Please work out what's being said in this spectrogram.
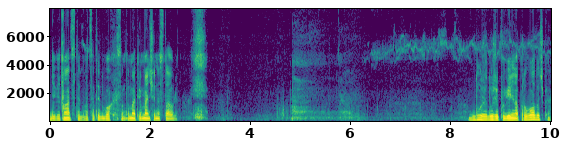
19-22 см менше не ставлю. Дуже-дуже повільна проводочка.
